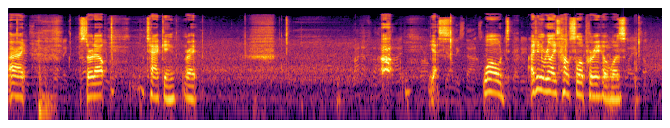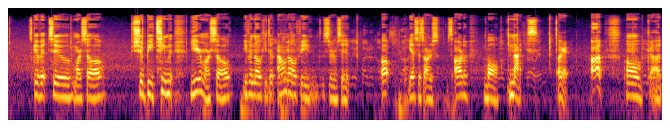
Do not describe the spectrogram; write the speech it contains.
Alright. Start out attacking. Right. Ah! Yes. Whoa, I didn't realize how slow Parejo was. Let's give it to Marcelo. Should be team year Marcelo, even though he did. I don't know if he deserves it. Oh, yes, it's ours. It's our ball. Nice. Okay. Ah! Oh, God.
